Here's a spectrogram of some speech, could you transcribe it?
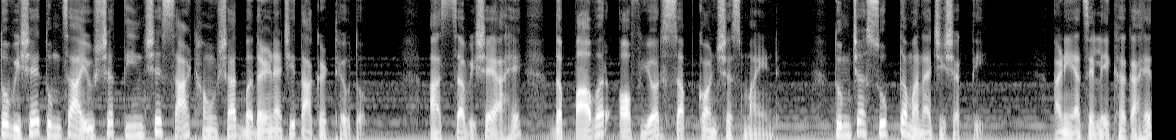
तो विषय तुमचं आयुष्य तीनशे साठ अंशात बदलण्याची ताकद ठेवतो. आजचा विषय आहे the power of your subconscious mind तुमच्या सुप्त मनाची शक्ती. आणि याचे लेखक आहेत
